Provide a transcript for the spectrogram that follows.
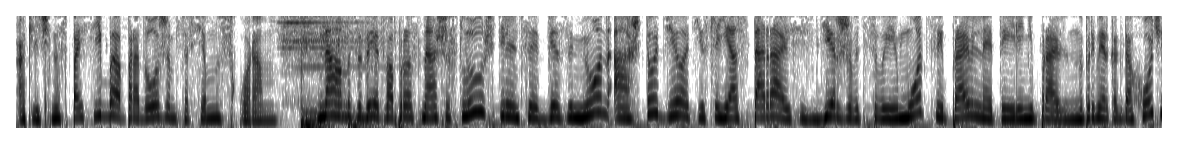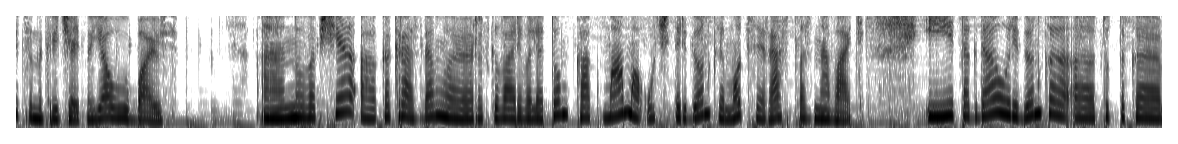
Отлично, спасибо. Продолжим совсем скоро. Нам задает вопрос наша слушательница без имен. А что делать, если я стараюсь сдерживать свои эмоции? Правильно это или неправильно? Например, когда хочется накричать, но я улыбаюсь. А, ну, вообще, а, как раз, да, мы разговаривали о том, как мама учит ребенка эмоции распознавать. И тогда у ребенка а, тут такая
